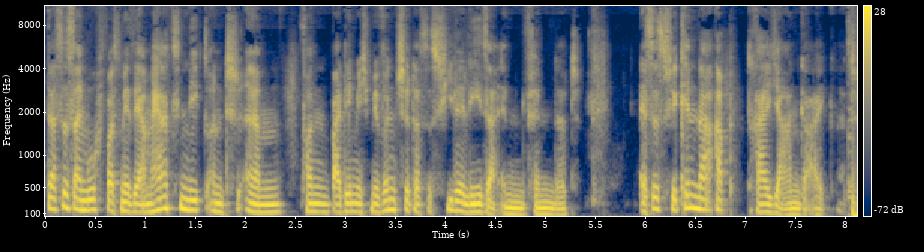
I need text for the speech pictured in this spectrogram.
Das ist ein Buch, was mir sehr am Herzen liegt und ähm, von bei dem ich mir wünsche, dass es viele LeserInnen findet. Es ist für Kinder ab drei Jahren geeignet.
